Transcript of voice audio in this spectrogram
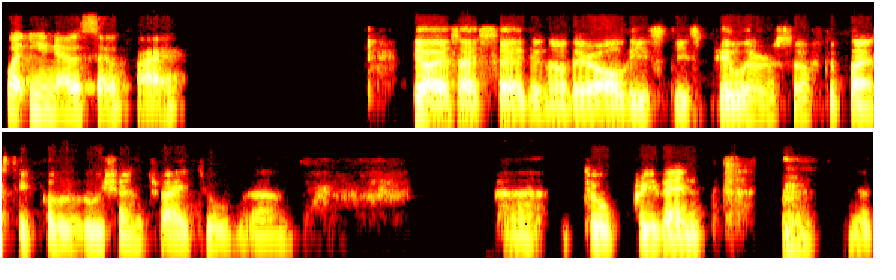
what you know so far? Yeah as i said you know there are all these these pillars of the plastic pollution try to um, uh, to prevent the,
